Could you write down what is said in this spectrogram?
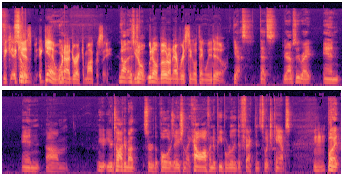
Because, So- again, we're yeah. not a direct democracy. no, You true. don't we don't vote on every single thing we do. Yes, that's you're absolutely right. And and um, you- you're talking about sort of the polarization, like how often do people really defect and switch camps? Mhm. But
